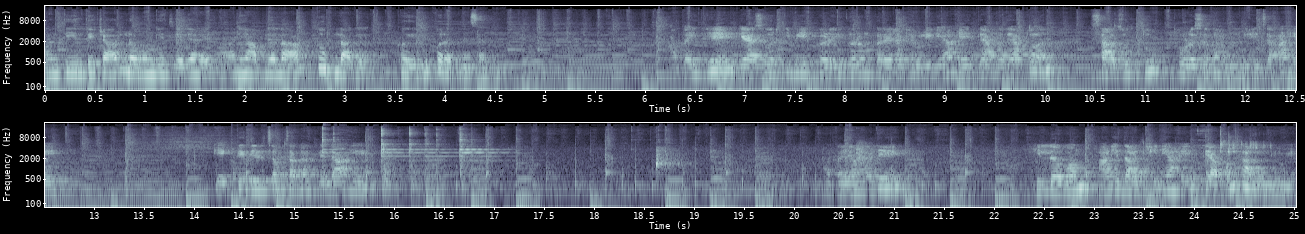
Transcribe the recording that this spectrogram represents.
आणि तीन ते चार लवंग घेतलेले आहेत आणि आपल्याला तूप लागेल कैरी परतण्यासाठी. आता इथे गॅसवरती मी एक कढई गरम करायला ठेवलेली आहे त्यामध्ये आपण साजूक तूप थोडंसं घालून घ्यायचं आहे. एक ते दीड चमचा घातलेला आहे. आता यामध्ये ही लवंग आणि दालचिनी आहे ते आपण घालून घेऊया.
